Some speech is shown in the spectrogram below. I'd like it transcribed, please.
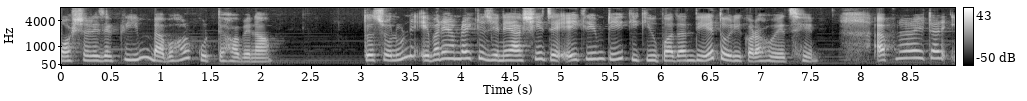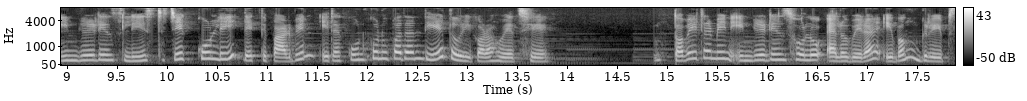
ময়শ্চারাইজার ক্রিম ব্যবহার করতে হবে না। তো চলুন, এবারে আমরা একটু জেনে আসি যে এই ক্রিমটি কী কী উপাদান দিয়ে তৈরি করা হয়েছে। আপনারা এটার ইনগ্রেডিয়েন্টস লিস্ট চেক করলেই দেখতে পারবেন এটা কোন কোন উপাদান দিয়ে তৈরি করা হয়েছে। তবে এটার মেন ইনগ্রেডিয়েন্টস হলো অ্যালোভেরা এবং গ্রেপস।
